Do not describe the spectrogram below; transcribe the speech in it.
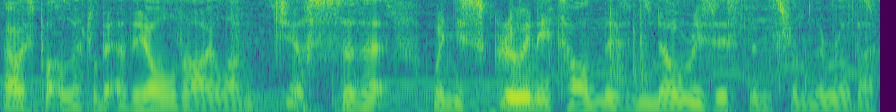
I always put a little bit of the old oil on just so that when you're screwing it on there's no resistance from the rubber.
